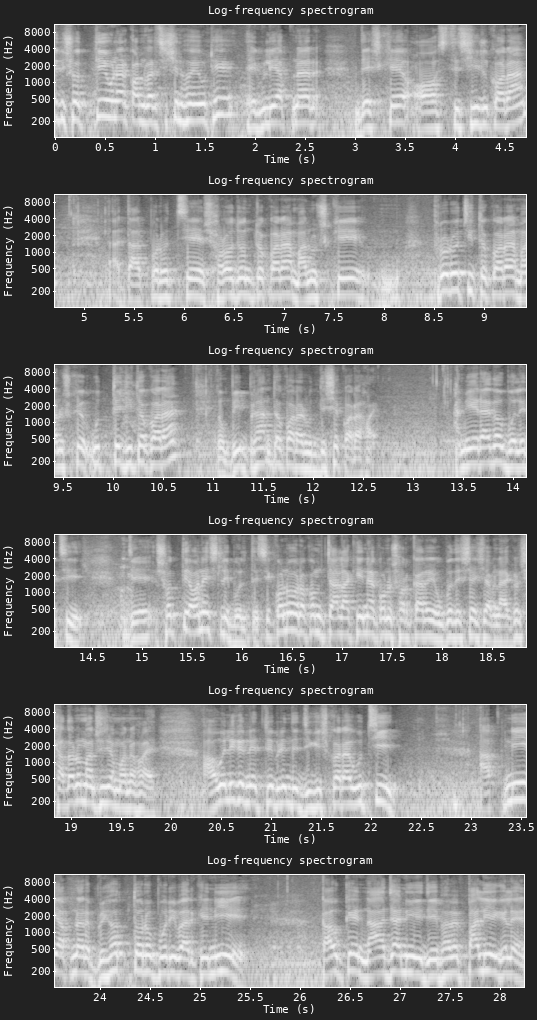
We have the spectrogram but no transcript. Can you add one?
যদি সত্যি ওনার কনভারসেশন হয়ে ওঠে, এগুলি আপনার দেশকে অস্থিতিশীল করা তারপর হচ্ছে ষড়যন্ত্র করা, মানুষকে প্ররোচিত করা, মানুষকে উত্তেজিত করা এবং বিভ্রান্ত করার উদ্দেশ্যে করা হয়। আমি এর আগেও বলেছি যে সত্যি অনেস্টলি বলতেছি, কোনো রকম চালাকি না, কোনো সরকারের উপদেষ্টা হিসাবে না। এখন সাধারণ মানুষ হিসেবে মনে হয়, আওয়ামী লীগের নেতৃবৃন্দে জিজ্ঞেস করা উচিত, আপনি আপনার বৃহত্তর পরিবারকে নিয়ে কাউকে না জানিয়ে যেভাবে পালিয়ে গেলেন,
